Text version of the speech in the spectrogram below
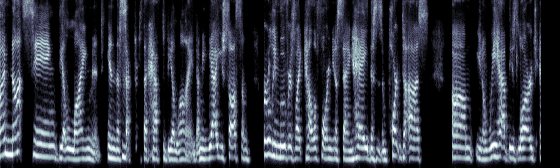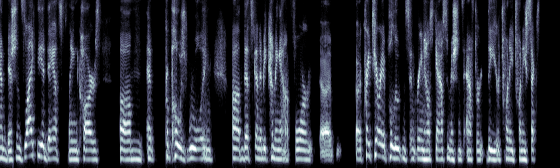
i'm not seeing the alignment in the mm-hmm. sectors that have to be aligned. I mean yeah you saw some early movers like california saying hey this is important to us. Um, you know we have these large ambitions like the advanced clean cars um, and proposed ruling uh, that's going to be coming out for uh, uh, criteria pollutants and greenhouse gas emissions after the year 2026.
